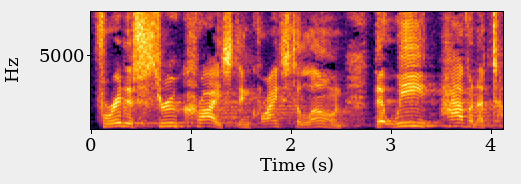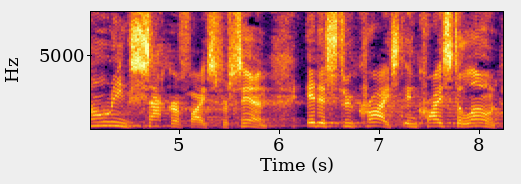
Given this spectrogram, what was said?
For it is through Christ and Christ alone that we have an atoning sacrifice for sin. It is through Christ and Christ alone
